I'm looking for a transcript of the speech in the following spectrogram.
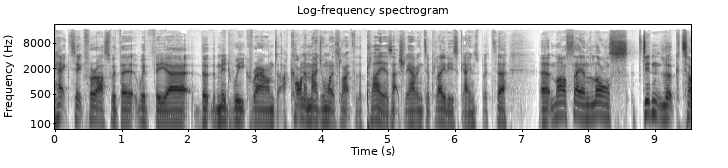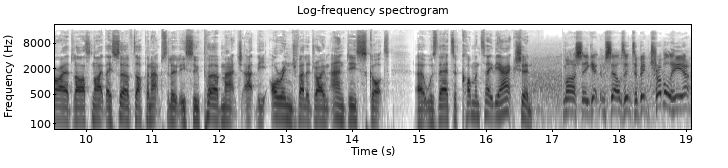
hectic for us with the with the uh, the, the midweek round. I can't imagine what it's like for the players actually having to play these games. But uh, uh, Marseille and Lens didn't look tired last night. They served up an absolutely superb match at the Orange Velodrome. Andy Scott uh, was there to commentate the action. Marseille get themselves into big trouble here.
